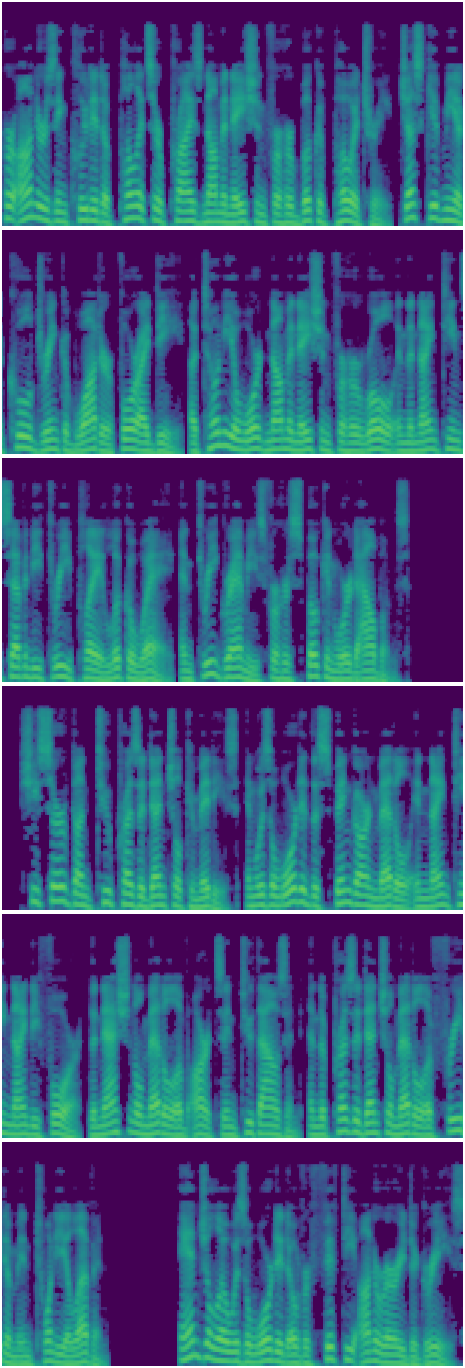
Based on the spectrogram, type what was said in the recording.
Her honors included a Pulitzer Prize nomination for her book of poetry, Just Give Me a Cool Drink of Water 'fore I Diiie, a Tony Award nomination for her role in the 1973 play Look Away, and three Grammys for her spoken word albums. She served on two presidential committees, and was awarded the Spingarn Medal in 1994, the National Medal of Arts in 2000, and the Presidential Medal of Freedom in 2011. Angelou was awarded over 50 honorary degrees.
